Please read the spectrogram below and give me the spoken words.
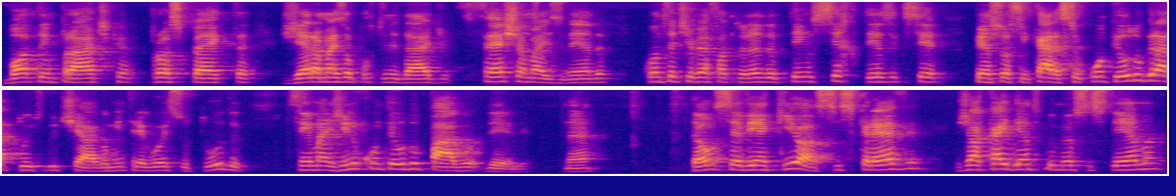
bota em prática, prospecta, gera mais oportunidade, fecha mais venda. Quando você estiver faturando, eu tenho certeza que você pensou assim, cara, se o conteúdo gratuito do Tiago me entregou isso tudo, você imagina o conteúdo pago dele, né? Então, você vem aqui, ó, se inscreve, já cai dentro do meu sistema,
